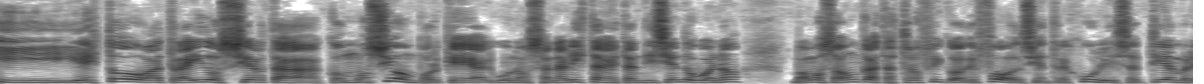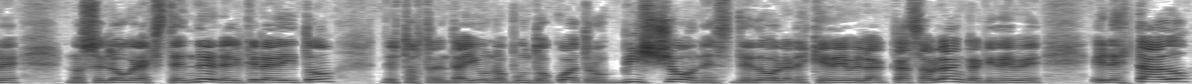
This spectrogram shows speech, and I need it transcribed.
y esto ha traído cierta conmoción porque algunos analistas están diciendo, bueno, vamos a un catastrófico default. Si entre julio y septiembre no se logra extender el crédito de estos 31.4 billones de dólares que debe la Casa Blanca, que debe el Estado,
